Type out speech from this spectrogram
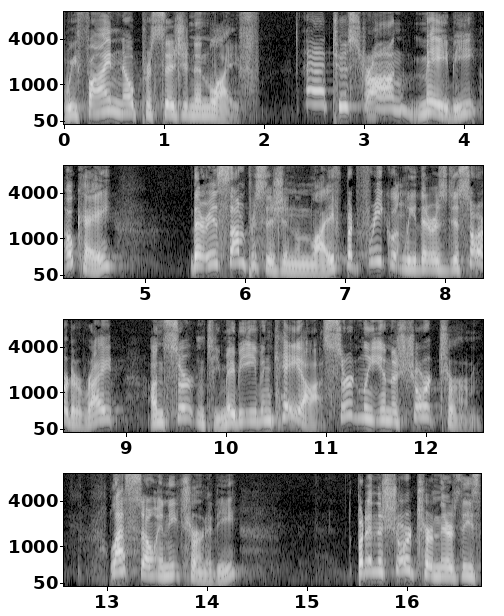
We find no precision in life. Eh, too strong? Maybe. Okay. There is some precision in life, but frequently there is disorder, right? Uncertainty, maybe even chaos, certainly in the short term, less so in eternity. But in the short term, there's these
